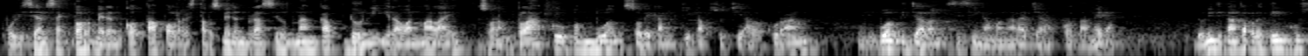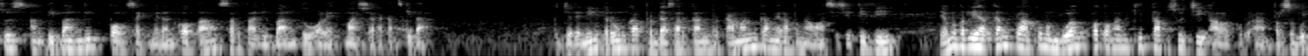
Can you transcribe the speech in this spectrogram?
Polisian sektor Medan Kota Polrestabes Medan berhasil menangkap Doni Irawan Malai, seorang pelaku pembuang sobekan kitab suci Al-Quran yang dibuang di jalan Sisinga Mangaraja, Kota Medan. Doni ditangkap oleh tim khusus anti bandit Polsek Medan Kota serta dibantu oleh masyarakat sekitar. Kejadian ini terungkap berdasarkan rekaman kamera pengawas CCTV yang memperlihatkan pelaku membuang potongan kitab suci Al-Quran tersebut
